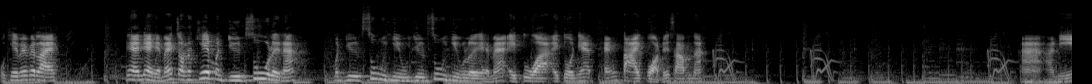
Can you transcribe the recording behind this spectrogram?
โอเคไม่เป็นไรเนี่ยเนี่ยเห็นไหมจระเข้มันยืนสู้เลยนะ มันยืนสู้ฮิวยืนสู้ฮิวเลยเห็นไหมไอตัวไอตัวเนี้ยแทงตายก่อนด้วยซ้ำนะอ่าอันนี้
